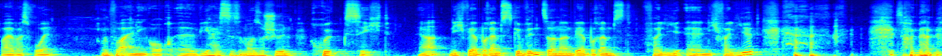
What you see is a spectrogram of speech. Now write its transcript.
weil wir es wollen. Und vor allen Dingen auch, äh, wie heißt es immer so schön, Rücksicht. Ja? Nicht wer bremst gewinnt, sondern wer bremst verli äh, nicht verliert, sondern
